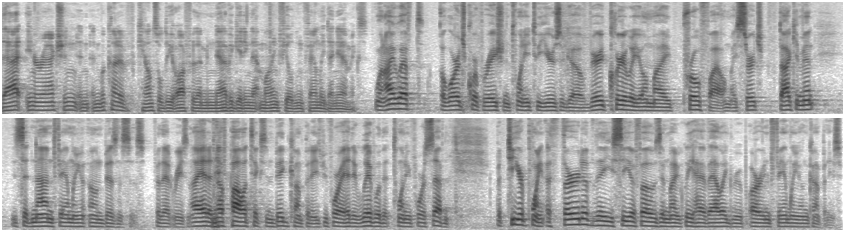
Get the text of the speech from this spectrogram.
that interaction, and, and what kind of counsel do you offer them in navigating that minefield in family dynamics? When I left a large corporation 22 years ago, very clearly on my profile, my search document, it said non-family owned businesses for that reason. I had enough politics in big companies before I had to live with it 24/7. But to your point, a third of the CFOs in my Lehigh Valley group are in family-owned companies.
